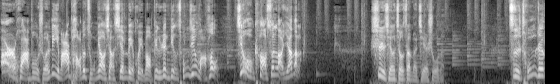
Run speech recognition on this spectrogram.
二话不说，立马跑到祖庙向先辈汇报，并认定从今往后就靠孙老爷子了。事情就这么结束了。自崇祯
